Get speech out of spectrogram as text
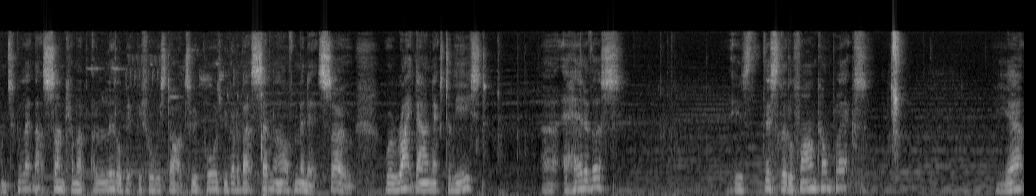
I'm just going to let that sun come up a little bit before we start to pause. We've got about seven and a half minutes. So we're right down next to the east. Uh, ahead of us is this little farm complex. Yeah,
